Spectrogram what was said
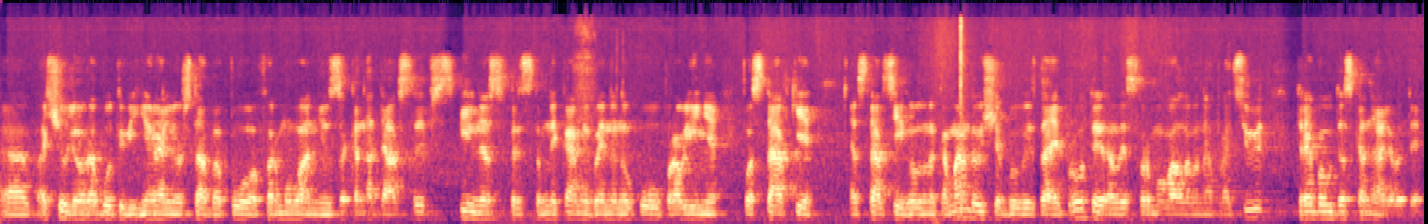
е, очолював роботу Генерального штабу по формуванню законодавства спільно з представниками воєнно-наукового управління по ставці ставці головнокомандуюча були за і проти, але сформували вона працює. Треба удосконалювати.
